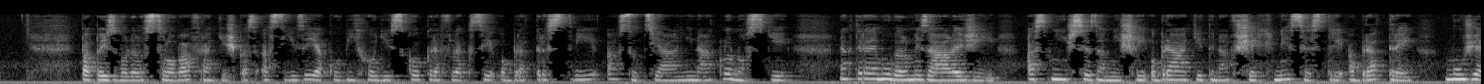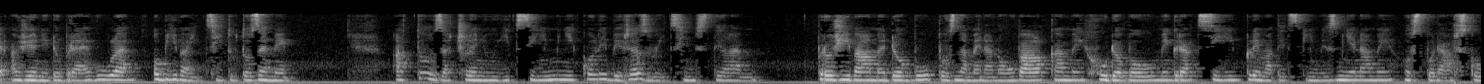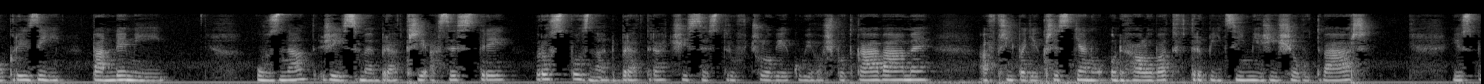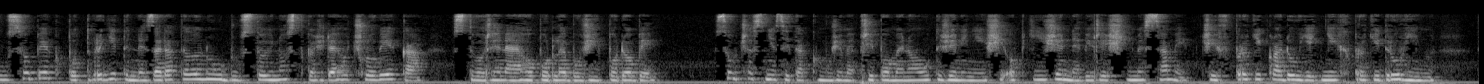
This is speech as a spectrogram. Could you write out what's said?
Papež zvolil slova Františka z Asízy jako východisko k reflexi o bratrství a sociální náklonosti, na kterému velmi záleží a s níž se zamýšlí obrátit na všechny sestry a bratry, muže a ženy dobré vůle, obývající tuto zemi. A to začlenujícím, nikoli vyřazujícím stylem. Prožíváme dobu poznamenanou válkami, chudobou, migrací, klimatickými změnami, hospodářskou krizí, pandemií. Uznat, že jsme bratři a sestry, rozpoznat bratra či sestru v člověku, jehož potkáváme, a v případě křesťanů odhalovat v trpícím Ježíšovu tvář, je způsob, jak potvrdit nezadatelnou důstojnost každého člověka, stvořeného podle boží podoby. Současně si tak můžeme připomenout, že nynější obtíže nevyřešíme sami, či v protikladu jedních proti druhým,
